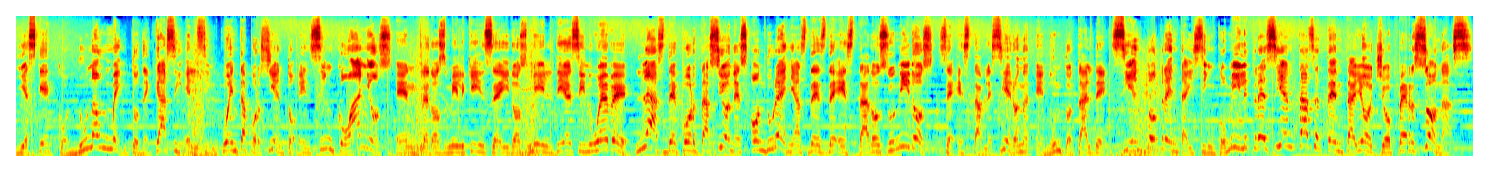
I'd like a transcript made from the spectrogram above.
Y es que con un aumento de casi el 50% en 5 años, entre 2015 y 2019, las deportaciones hondureñas desde Estados Unidos se establecieron en un total de 135.378 personas.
